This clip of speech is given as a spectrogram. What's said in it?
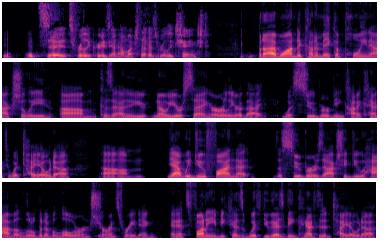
Yeah, it's uh, it's really crazy on how much that has really changed. But I wanted to kind of make a point actually, because um, I know you, know you were saying earlier that with Subaru being kind of connected with Toyota, um, yeah, we do find that the Subarus actually do have a little bit of a lower insurance rating, and it's funny because with you guys being connected to Toyota,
